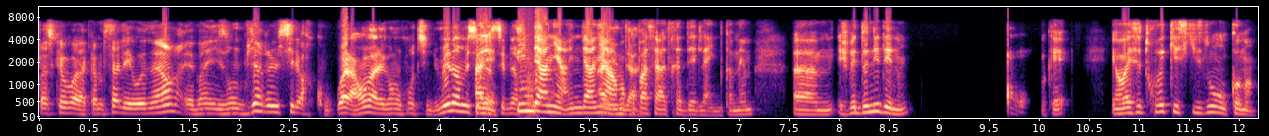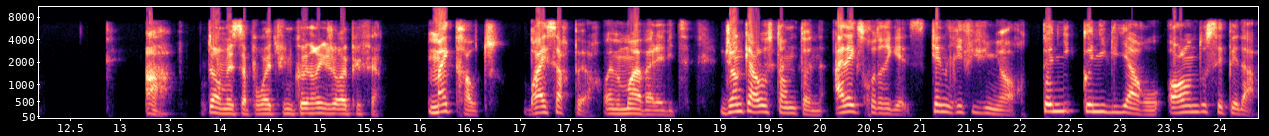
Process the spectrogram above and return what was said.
parce que voilà, comme ça les honneurs, eh ben ils ont bien réussi leur coup. Voilà, on va aller, on continue. Mais non, mais c'est bien, une dernière, une dernière Allez, avant qu'on passe à la trade deadline quand même. Euh, je vais te donner des noms. Oh. Ok. Et on va essayer de trouver qu'est-ce qu'ils ont en commun. Ah, putain, mais ça pourrait être une connerie que j'aurais pu faire. Mike Trout, Bryce Harper, ouais mais moi elle va aller vite. Giancarlo Stanton, Alex Rodriguez, Ken Griffey Jr., Tony Conigliaro, Orlando Cepeda,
